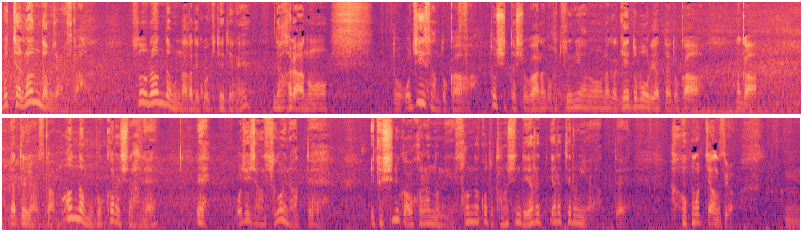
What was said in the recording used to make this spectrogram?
めっちゃランダムじゃないですか。そのランダムの中でこう来ててね。だからあのとおじいさんとか年いった人がなんか普通にあのなんかゲートボールやったりとかなんかやってるじゃないですか。あんなんも僕からしたらねえおじいちゃんすごいなっていつ死ぬか分からんのにそんなこと楽しんでやれやれてるんやって 思っちゃうんですよ、うん、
